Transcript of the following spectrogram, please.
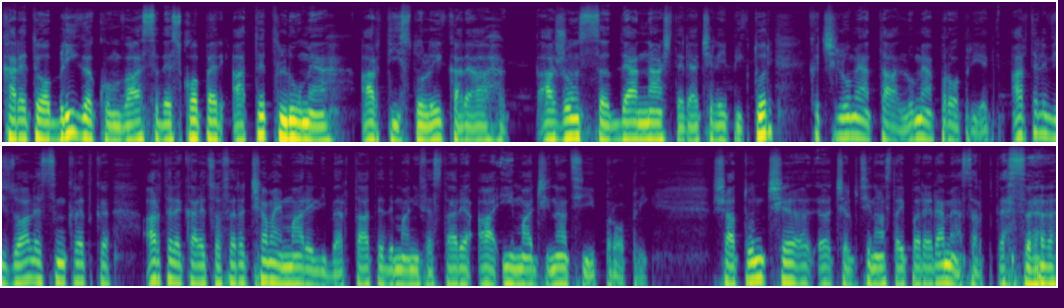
care te obligă cumva să descoperi atât lumea artistului care a ajuns să dea naștere acelei picturi, cât și lumea ta, lumea proprie. Artele vizuale sunt, cred că, artele care îți oferă cea mai mare libertate de manifestare a imaginației proprii. Și atunci, uh, cel puțin asta e părerea mea, s-ar putea să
